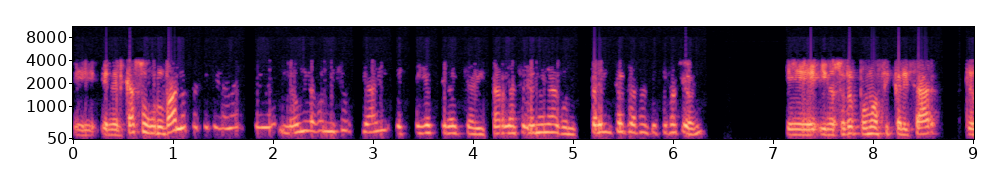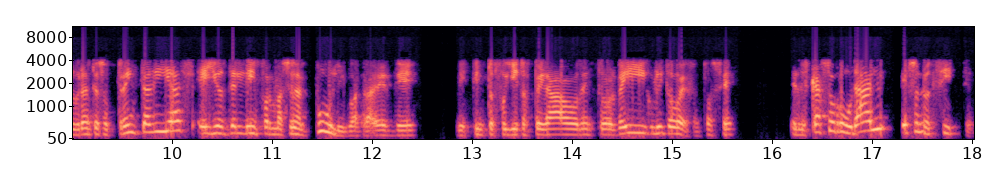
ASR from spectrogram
en el caso urbano, específicamente, la única condición que hay es que ellos tienen que avisar la ceremonia con 30 días de anticipación, y nosotros podemos fiscalizar que durante esos 30 días ellos den la información al público a través de distintos folletos pegados dentro del vehículo y todo eso. Entonces, en el caso rural, eso no existe.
